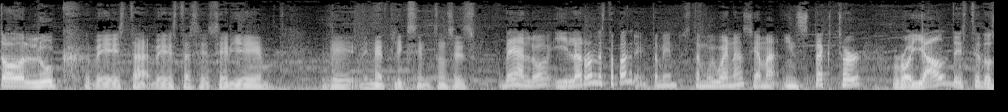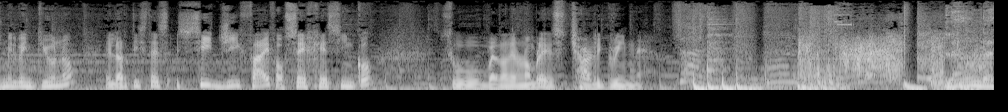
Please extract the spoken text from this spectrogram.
todo el look de esta, de esta serie de, de Netflix. Entonces, véanlo. Y la rola está padre también, está muy buena. Se llama Inspector Royal de este 2021. El artista es CG5 o CG5. Su verdadero nombre es Charlie Green. La onda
